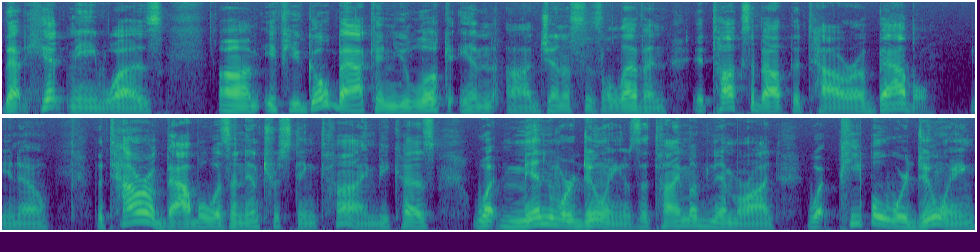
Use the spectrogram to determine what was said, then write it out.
that hit me was um, if you go back and you look in uh, Genesis 11, it talks about the Tower of Babel. You know, the Tower of Babel was an interesting time because what men were doing, it was the time of Nimrod, what people were doing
